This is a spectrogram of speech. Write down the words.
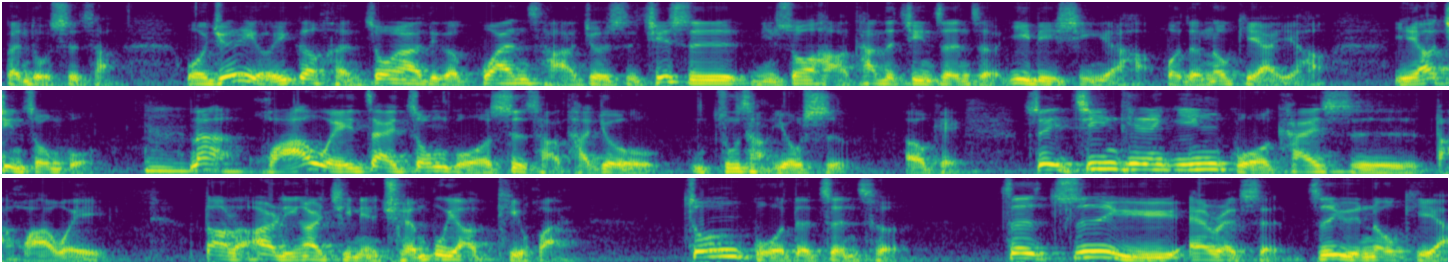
本土市场。我觉得有一个很重要的一个观察就是，其实你说哈它的竞争者，易利性也好，或者 Nokia 也好，也要进中国。嗯，那华为在中国市场它就主场优势了。OK，所以今天英国开始打华为，到了二零二七年全部要替换，中国的政策。这至于 Ericsson，至于 Nokia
